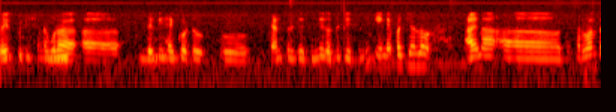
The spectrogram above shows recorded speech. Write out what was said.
బెయిల్ పిటిషన్ కూడా ఢిల్లీ హైకోర్టు క్యాన్సిల్ చేసింది రద్దు చేసింది. ఈ నేపథ్యంలో ఆయన సర్వాంత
